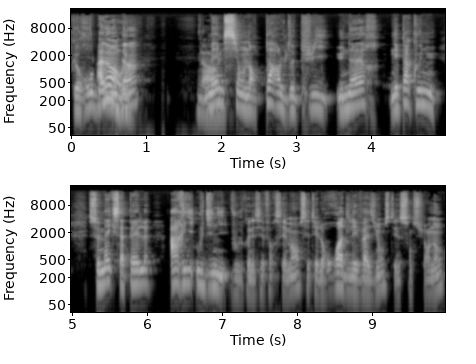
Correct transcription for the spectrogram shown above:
que Robert ah Houdin même si on en parle depuis une heure, n'est pas connu. Ce mec s'appelle Harry Houdini. Vous le connaissez forcément. C'était le roi de l'évasion, c'était son surnom.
